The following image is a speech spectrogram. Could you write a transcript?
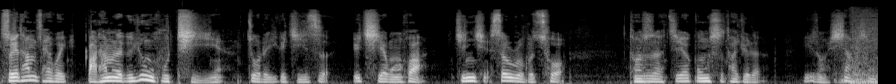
所以他们才会把他们那个用户体验做了一个极致。有企业文化，金钱收入不错，同时这些公司他觉得一种向心力。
